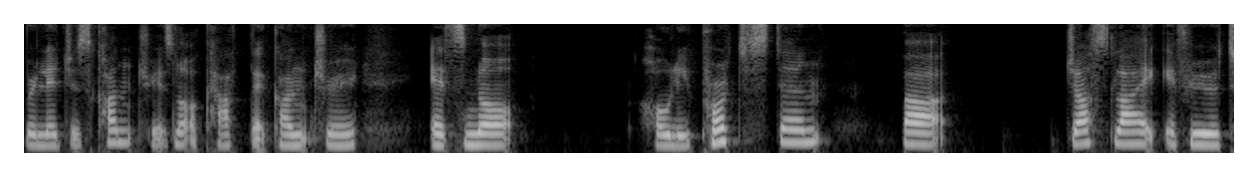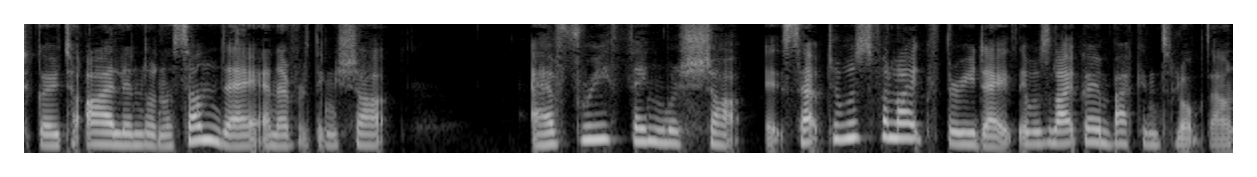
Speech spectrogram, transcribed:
religious country, it's not a Catholic country, it's not wholly Protestant. But just like if you were to go to Ireland on a Sunday and everything's shut, everything was shut except it was for like three days. It was like going back into lockdown.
